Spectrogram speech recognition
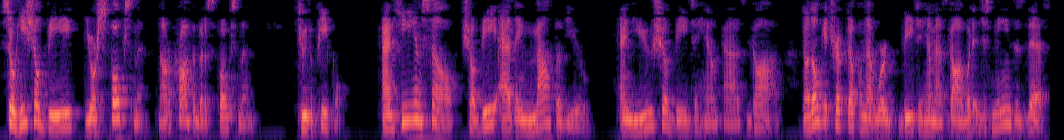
So he shall be your spokesman, not a prophet, but a spokesman to the people. And he himself shall be as a mouth of you, and you shall be to him as God. Now don't get tripped up on that word be to him as God. What it just means is this.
